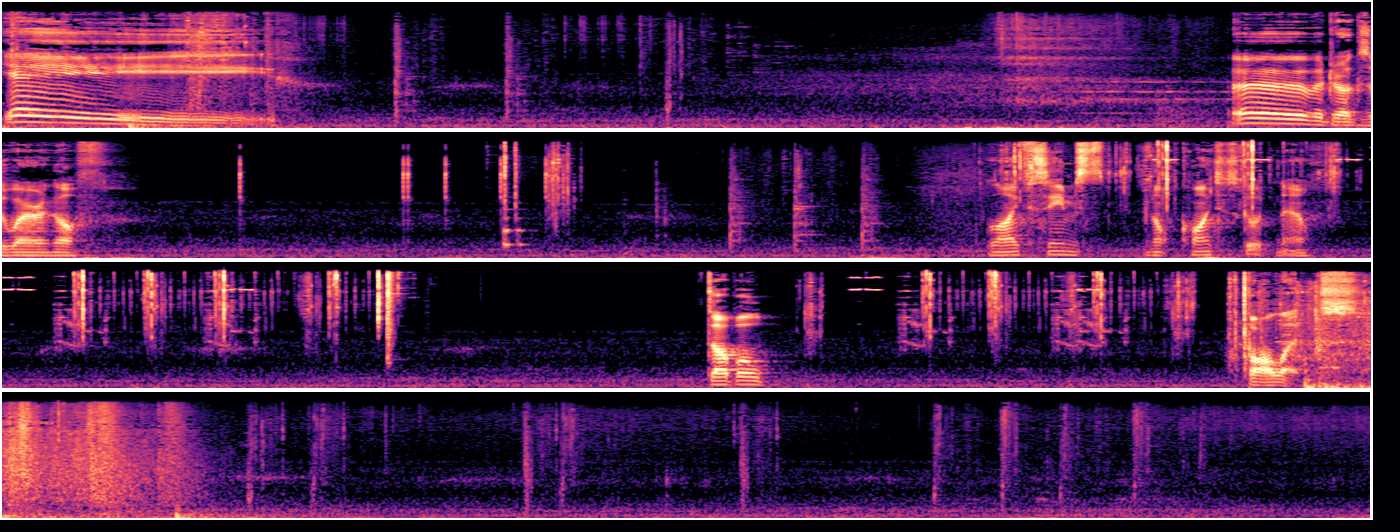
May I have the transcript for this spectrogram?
Yay! The drugs are wearing off. Life seems not quite as good now. Double bollocks.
